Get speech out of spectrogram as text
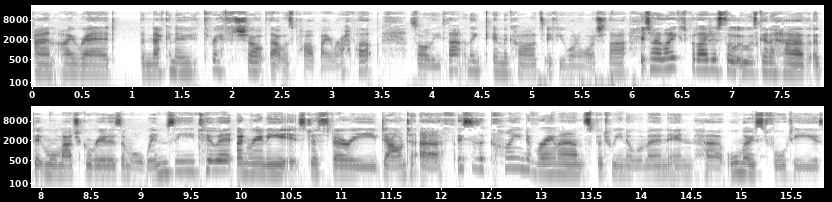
And I read the Nakano thrift shop. That was part of my wrap up. So I'll leave that link in the cards if you want to watch that, which I liked, but I just thought it was going to have a bit more magical realism or whimsy to it. And really it's just very down to earth. This is a kind of romance between a woman in her almost 40s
